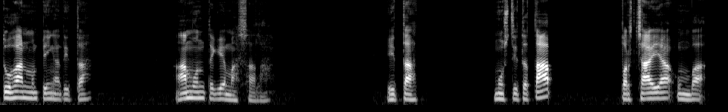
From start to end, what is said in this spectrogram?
Tuhan mempingat kita, amun tege masalah. Ita mesti tetap percaya umba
